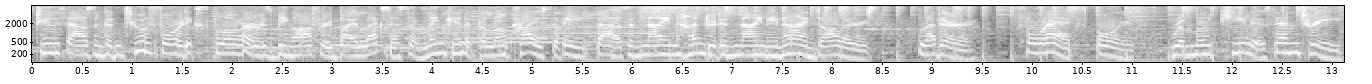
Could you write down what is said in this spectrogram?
2002 Ford Explorer is being offered by Lexus of Lincoln at the low price of $8,999. Leather. 4x4. Remote keyless entry.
